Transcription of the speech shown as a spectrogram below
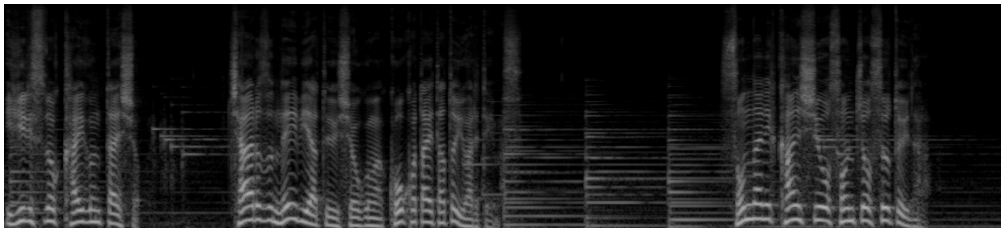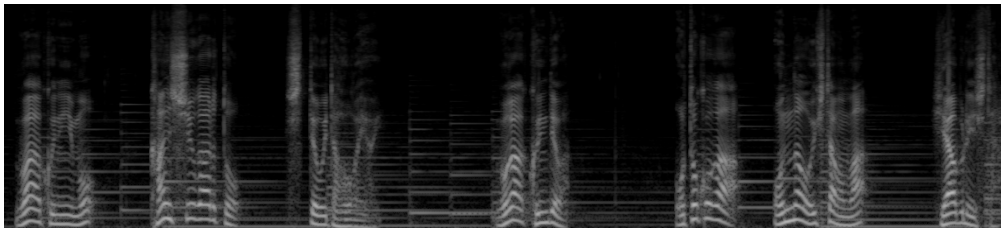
イギリスの海軍大将チャールズ・ネイビアという将軍はこう答えたと言われています。そんなに慣習を尊重するというなら我が国にも慣習があると知っておいた方がよい。我が国では男が女を生きたまま火あぶりにしたら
